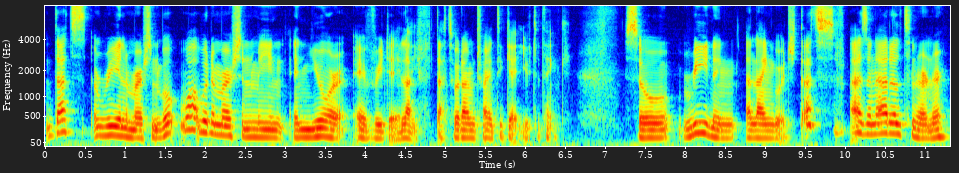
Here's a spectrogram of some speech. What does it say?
that's a real immersion. But what would immersion mean in your everyday life? That's what I'm trying to get you to think. So, reading a language, that's as an adult learner,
